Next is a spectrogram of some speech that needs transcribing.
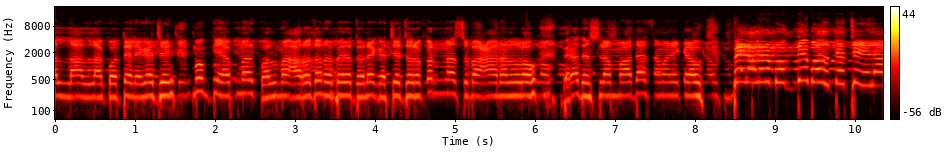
আল্লাহ আল্লাহ করতে লেগেছে, মুখ দিয়ে আপনার কলমা আরও যেন বেরোতে লেগেছে, জোর কন্যা সুবহানাল্লাহ বেরাদ ইসলাম মাদা সামানিকরাও বেলালের মুখ দিয়ে বলতেছে, লা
